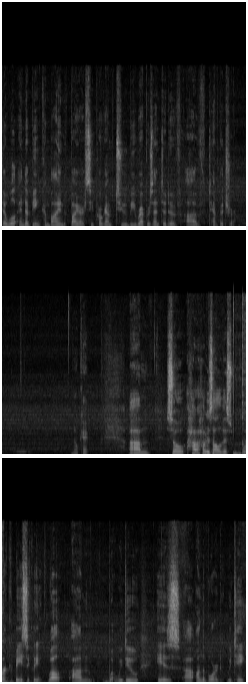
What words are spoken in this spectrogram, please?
that will end up being combined by our C program to be representative of temperature. Okay. Um, so how, how does all of this work basically? Well, um, what we do is uh, on the board, we take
